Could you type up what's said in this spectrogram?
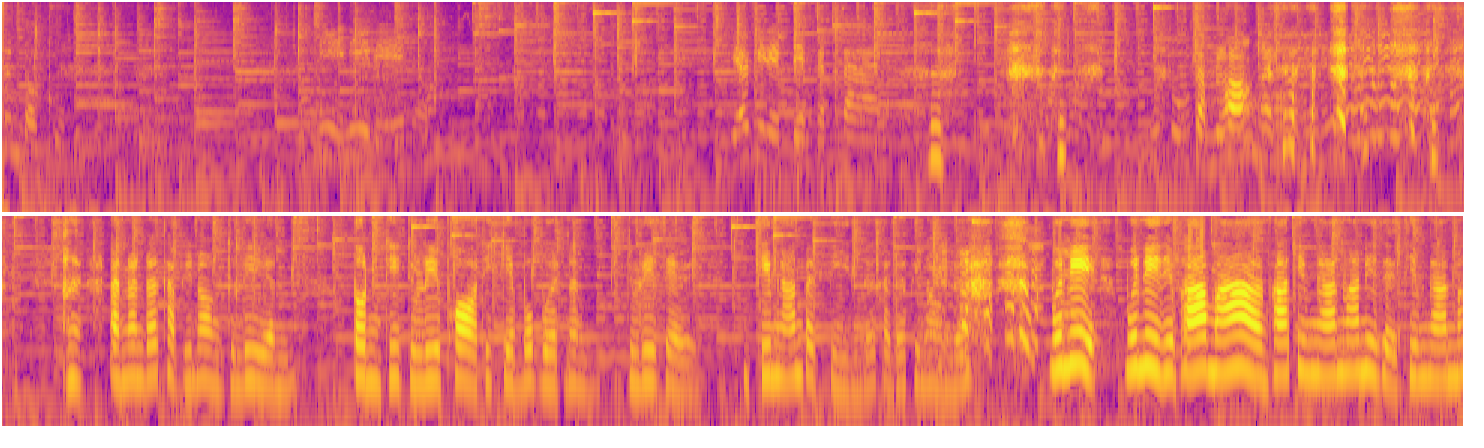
มันดอกถูกนี่นี่เด้เดี๋ยวพี่เด็เต็มกับตามีถุงสำรองกันอันนั้นเด้อค่ะพี่น้องจุลี่อันต้นที่จุลี่พ่อที่เก็บบ่เบิดนั่นจุลี่เสีย ทีมงานไปปีนเด้อค่ะเด้อพี่น้องเด้อมื้อนี้มื้อนี้ที่พามาพาทีมงานมานี่เสียทีมงานมา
